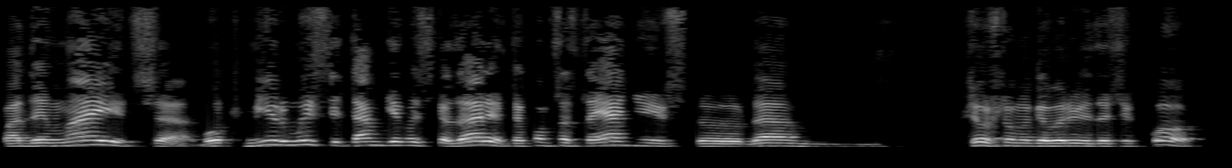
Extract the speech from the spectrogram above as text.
поднимается, вот мир мысли, там, где мы сказали, в таком состоянии, что, да, все, что мы говорили до сих пор,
